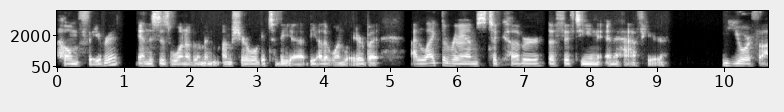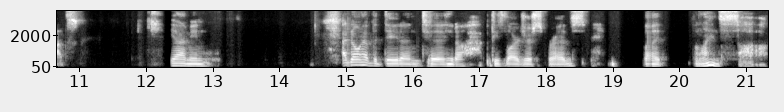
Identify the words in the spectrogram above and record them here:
home favorite, and this is one of them. And I'm sure we'll get to the uh, the other one later, but I like the Rams to cover the 15 and a half here. Your thoughts? Yeah, I mean, I don't have the data into you know these larger spreads, but the Lions suck.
